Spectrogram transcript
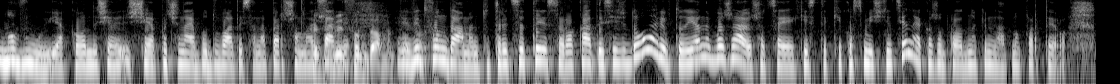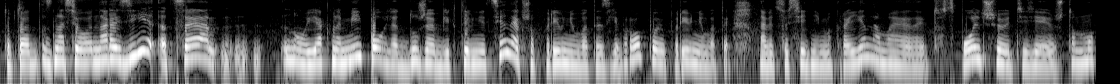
нову, як вона ще, ще починає будуватися на першому Кажуть, етапі від фундаменту, Від фундаменту 30-40 тисяч доларів, то я не вважаю, що це якісь такі космічні ціни. Я кажу про однокімнатну квартиру. Тобто на наразі це, ну як на мій погляд, дуже об'єктивні ціни, якщо порівнювати з Європою, порівнювати навіть з сусідніми країнами, з Польщею тією ж. Тому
